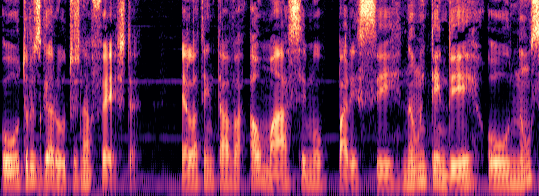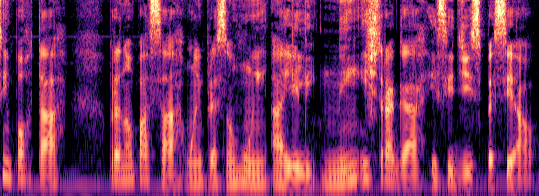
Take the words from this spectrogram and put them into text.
outros garotos na festa. Ela tentava ao máximo parecer não entender ou não se importar para não passar uma impressão ruim a ele nem estragar esse dia especial.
